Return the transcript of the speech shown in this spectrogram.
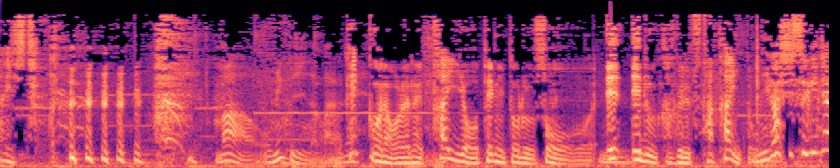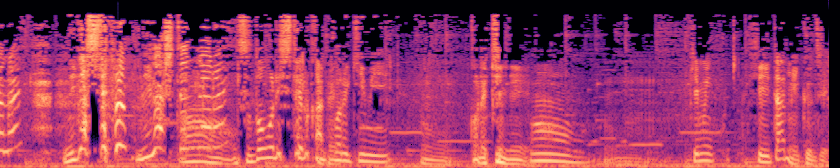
大して。まあ、おみくじだからね。結構ね、俺ね、太陽を手に取る層を得得る確率高いと。逃がしすぎじゃない？逃がしてる？逃がしてんじゃない？うん素通りしてるかね。これ君。うん。これ君う。ん。君、引いたみくじ。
